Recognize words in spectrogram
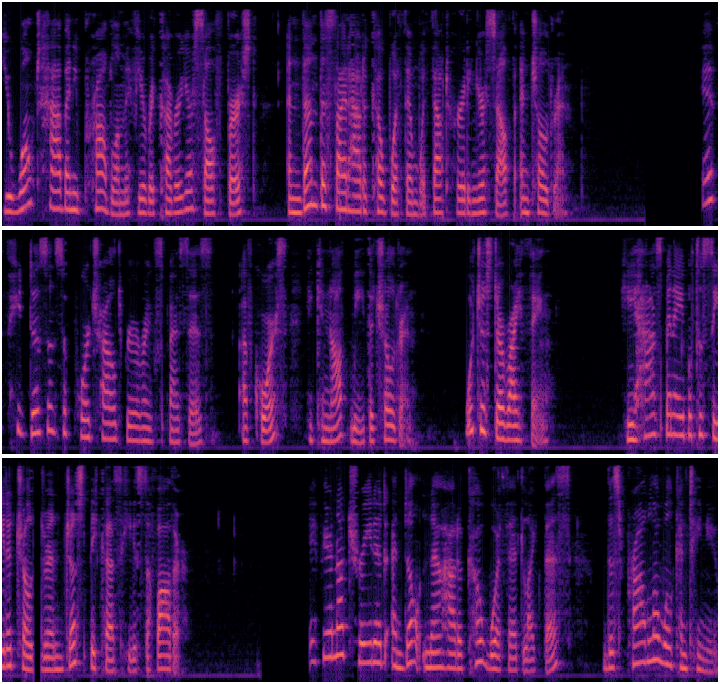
you won't have any problem if you recover yourself first and then decide how to cope with him without hurting yourself and children. If he doesn't support child rearing expenses, of course, he cannot meet the children, which is the right thing. He has been able to see the children just because he is the father. If you're not treated and don't know how to cope with it like this, this problem will continue.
